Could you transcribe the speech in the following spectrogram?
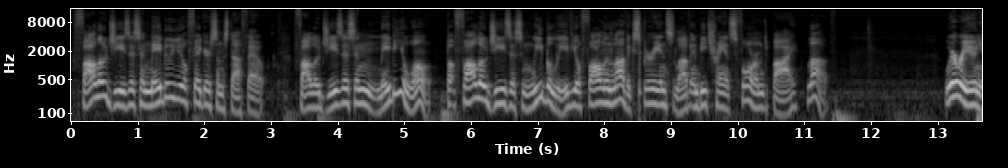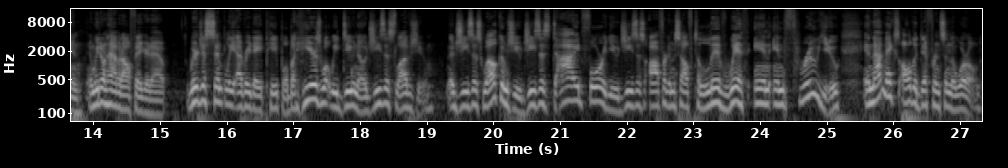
Follow Jesus, and maybe you'll figure some stuff out. Follow Jesus, and maybe you won't. But follow Jesus, and we believe you'll fall in love, experience love, and be transformed by love. We're reunion, and we don't have it all figured out. We're just simply everyday people. But here's what we do know Jesus loves you. Jesus welcomes you. Jesus died for you. Jesus offered himself to live with, in, and through you. And that makes all the difference in the world.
